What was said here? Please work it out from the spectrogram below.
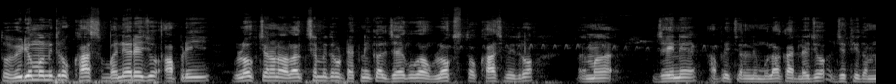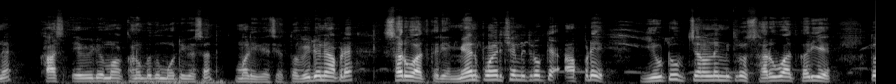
તો વિડીયોમાં મિત્રો ખાસ બને રહેજો. આપણી વ્લોગ ચેનલ અલગ છે મિત્રો ટેકનિકલ જય ગુગા વ્લોગ્સ તો ખાસ મિત્રો એમાં જઈને આપણી ચેનલની મુલાકાત લેજો, જેથી તમને ખાસ એ વિડીયોમાં ઘણું બધું મોટિવેશન મળી રહેશે. તો વિડીયોને આપણે શરૂઆત કરીએ. મેન પોઈન્ટ છે મિત્રો કે આપણે યુટ્યુબ ચેનલને મિત્રો શરૂઆત કરીએ તો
